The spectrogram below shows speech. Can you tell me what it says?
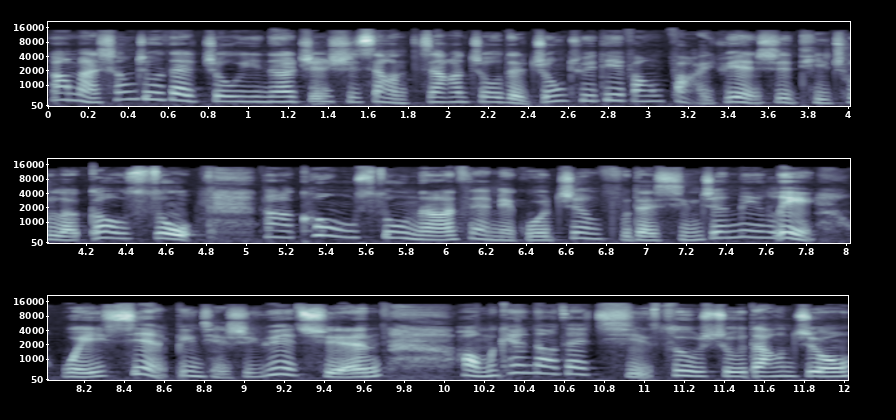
那马上就在周一呢正式向加州的中区地方法院是提出了告诉。那控诉呢，在美国政府的行政命令违宪，并且是越权。好，我们看到在起诉书当中，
